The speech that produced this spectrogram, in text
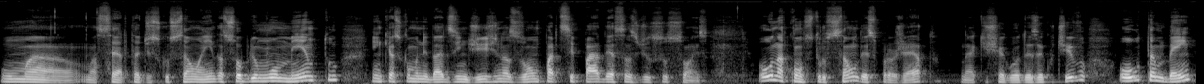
uma, uma, certa discussão ainda sobre o momento em que as comunidades indígenas vão participar dessas discussões. Ou na construção desse projeto, né, que chegou do executivo, ou também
